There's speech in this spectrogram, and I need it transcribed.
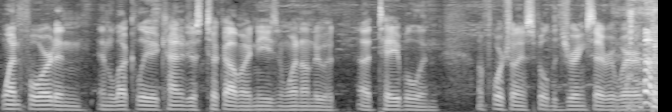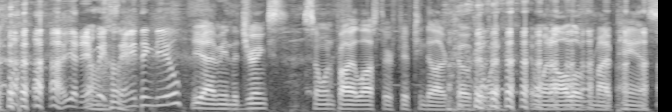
went for it, and, and luckily it kind of just took out my knees and went onto a, a table and Unfortunately, I spilled the drinks everywhere. But, yeah, did anybody uh, say anything to you? Yeah, I mean the drinks. Someone probably lost their fifteen dollar coke. It went, it went all over my pants,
